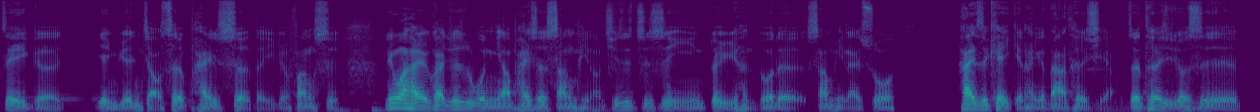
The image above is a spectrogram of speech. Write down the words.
这个演员角色拍摄的一个方式。另外还有一块就是，如果你要拍摄商品哦，其实直视影音对于很多的商品来说。它还是可以给它一个大特写啊，这个特写就是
